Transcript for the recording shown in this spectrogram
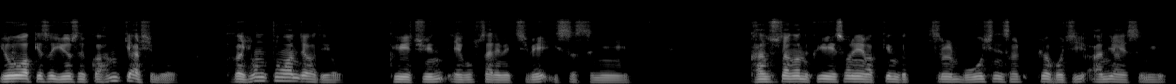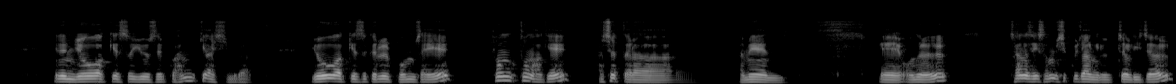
여호와께서 요셉과 함께 하심으로 그가 형통한 자가 되어 그의 주인 예굽 사람의 집에 있었으니 간수장은 그의 손에 맡긴 것을 무엇인지 살펴보지 아니하였으니 이는 여호와께서 요셉과 함께 하심이라. 여호와께서 그를 범사에 형통하게 하셨더라. 아멘. 예, 오늘 창세기 39장 1절 2절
